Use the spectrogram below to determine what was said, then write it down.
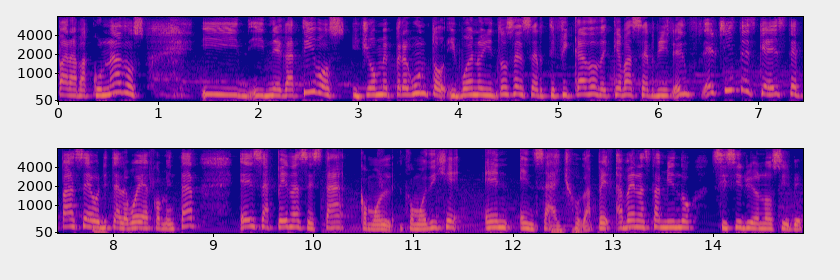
para vacunados y, negativos. Y yo me pregunto, y bueno, y entonces el certificado de qué va a servir. El, chiste es que este pase, ahorita le voy a comentar, es apenas está, como, como dije, en ensayo. Apenas están viendo si sirve o no sirve.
